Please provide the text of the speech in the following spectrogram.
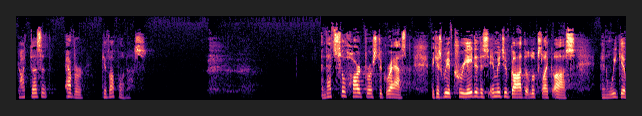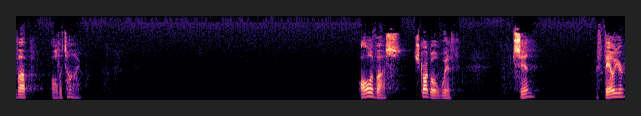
God doesn't ever give up on us. And that's so hard for us to grasp because we have created this image of God that looks like us, and we give up all the time. All of us struggle with sin, with failure.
